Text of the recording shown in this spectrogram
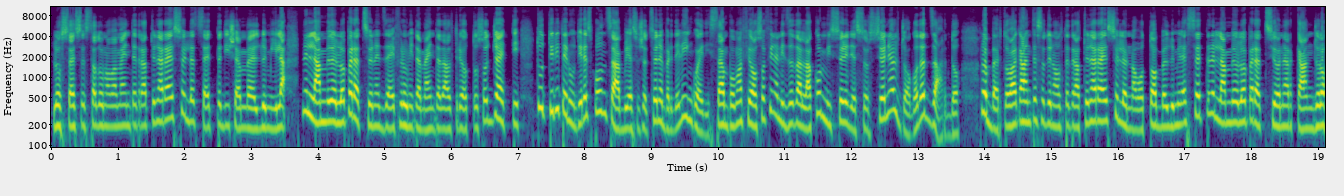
Lo stesso è stato nuovamente tratto in arresto il 7 dicembre del 2000 nell'ambito dell'operazione Zefiro unitamente ad altri otto soggetti, tutti ritenuti responsabili di associazione per delinquere di stampo mafioso finalizzata alla commissione di estorsioni al gioco d'azzardo. Roberto Vacante è stato inoltre tratto in arresto il 9 ottobre del 2007 nell'ambito dell'operazione Arcangelo,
